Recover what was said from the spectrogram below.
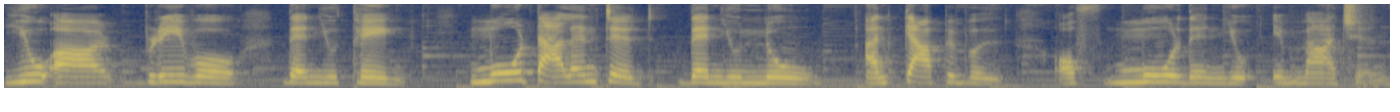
You are braver than you think more talented than you know and capable of more than you imagine.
